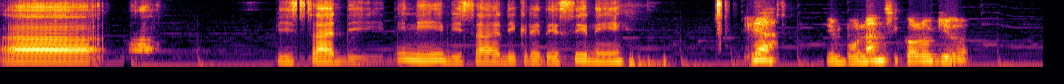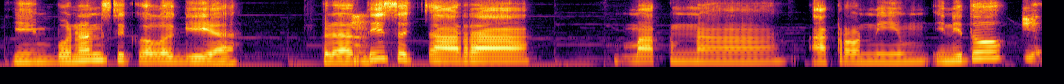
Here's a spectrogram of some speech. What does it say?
eh bisa di ini nih, bisa dikritisi nih. Iya, himpunan psikologi loh. Himpunan psikologi ya. Berarti secara makna akronim ini tuh Iya.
